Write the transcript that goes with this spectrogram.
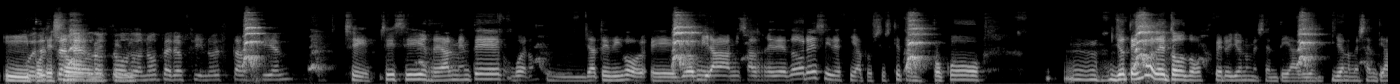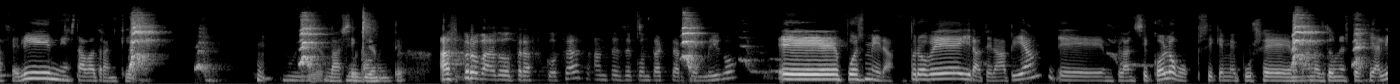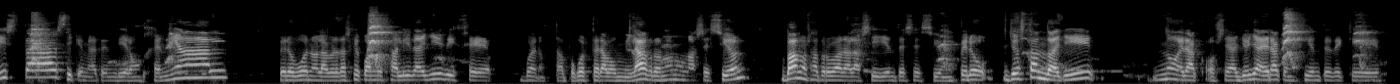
Y por eso tenerlo todo, ¿no? Pero si no estás bien. Sí, sí, sí, realmente, bueno, ya te digo, eh, yo miraba a mis alrededores y decía, pues es que tampoco mm, yo tengo de todo, pero yo no me sentía bien, yo no me sentía feliz ni estaba tranquila. Muy bien, básicamente. ¿Has probado otras cosas antes de contactar conmigo? Eh, pues mira, probé ir a terapia eh, en plan psicólogo. Sí que me puse en manos de un especialista, sí que me atendieron genial. Pero bueno, la verdad es que cuando salí de allí dije, bueno, tampoco esperaba un milagro, ¿no? En una sesión, vamos a probar a la siguiente sesión. Pero yo estando allí, no era, o sea, yo ya era consciente de que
